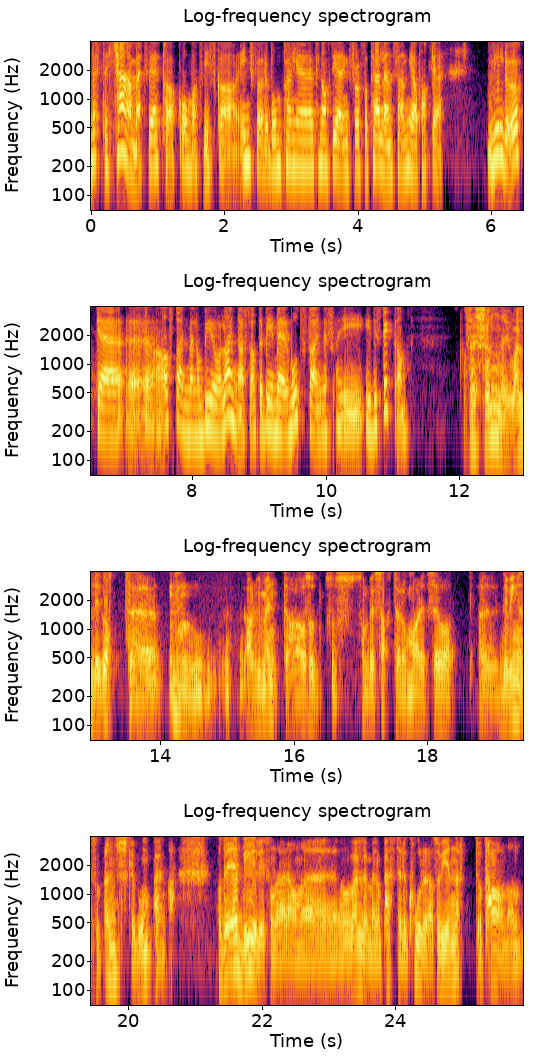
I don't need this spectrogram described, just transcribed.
hvis det kommer et vedtak om at vi skal innføre bompengefinansiering for å få til en Senja-pakke, vil det øke eh, avstanden mellom by og land, altså at det blir mer motstand i, i distriktene? Altså jeg skjønner jo veldig godt eh, argumenter. Altså, som ble sagt her om Marit, er det, uh, det er jo ingen som ønsker bompenger. Og det blir liksom sånn der, han, å velge mellom pest eller kolera. Altså, vi er nødt til å ta noen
